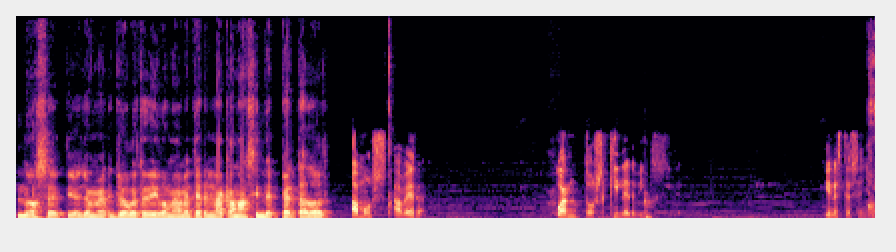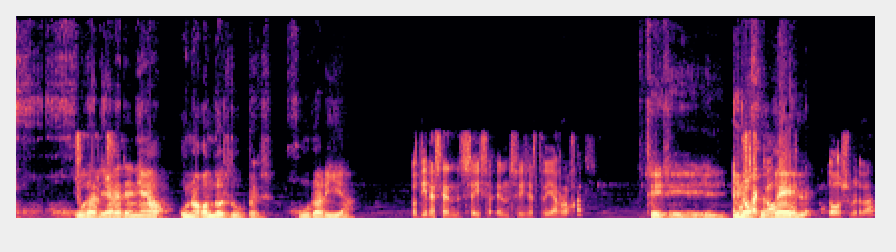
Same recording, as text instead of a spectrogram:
No sé, tío. Yo, me- yo lo que te digo, me voy a meter en la cama sin despertador. Vamos a ver cuántos Killer Bees tiene este señor. Juraría que tenía uno con dos dupes. Juraría. ¿Lo tienes en 6 en seis estrellas rojas? Sí, sí. Y, y lo jugué. Dos, ¿verdad?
